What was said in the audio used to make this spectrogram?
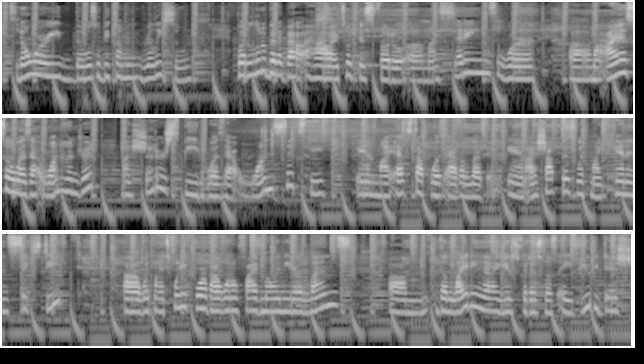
So don't worry, those will be coming really soon. But a little bit about how I took this photo. Uh, my settings were uh, my ISO was at 100, my shutter speed was at 160, and my f-stop was at 11. And I shot this with my Canon 6D uh, with my 24 by 105 millimeter lens. Um, the lighting that I used for this was a beauty dish,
